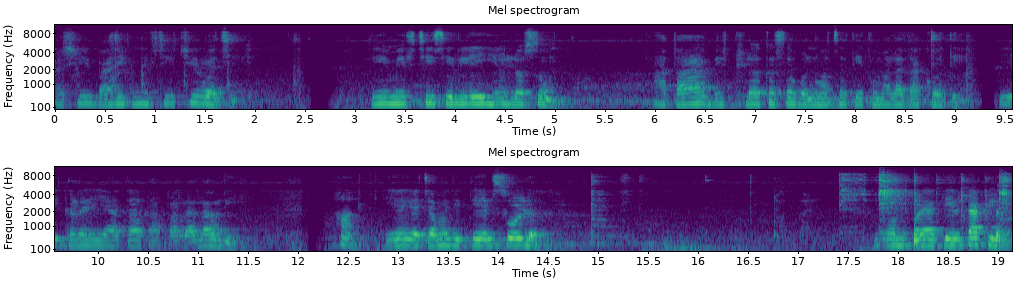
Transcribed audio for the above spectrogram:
अशी बारीक मिरची चिरवायची. ही मिरची चिरली हे लसूण. आता बिठलं कसं बनवायचं ते तुम्हाला दाखवते. ही कढई आता तापाला लावली. हां. हे याच्यामध्ये तेल सोडलं. दोन पळ्या तेल टाकलं.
